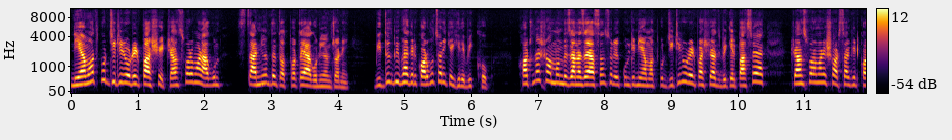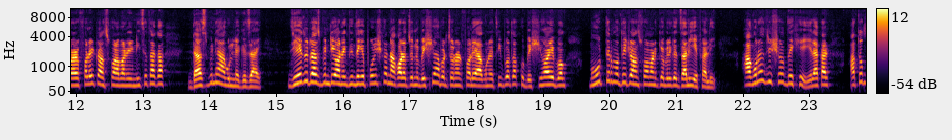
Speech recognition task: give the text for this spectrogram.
নিয়ামতপুর জিটি রোডের পাশে ট্রান্সফরমার আগুন, স্থানীয়দের তৎপরতায় আগুন নিয়ন্ত্রণে। বিদ্যুৎ বিভাগের কর্মচারীকে ঘিরে বিক্ষোভ। ঘটনা সম্বন্ধে জানা যায়, আসানসোলের কুলটি নিয়ামতপুর জিটি রোডের পাশে আজ বিকেল পাঁচে এক ট্রান্সফরমারে শর্ট সার্কিট করার ফলে ট্রান্সফরমারের নিচে থাকা ডাস্টবিনে আগুন লেগে যায়। যেহেতু ডাস্টবিনটি অনেকদিন থেকে পরিষ্কার না করার জন্য বেশি আবর্জনার ফলে আগুনের তীব্রতা খুব বেশি হয় এবং মুহূর্তের মধ্যেই ট্রান্সফরমার কেবলকে জ্বালিয়ে ফেলে। আগুনের দৃশ্য দেখে এলাকার আতঙ্ক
